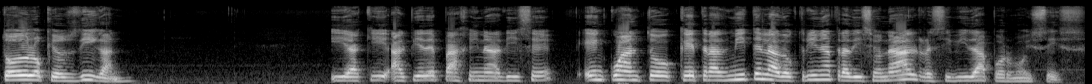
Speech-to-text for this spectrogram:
todo lo que os digan. Y aquí al pie de página dice, en cuanto que transmiten la doctrina tradicional recibida por Moisés.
